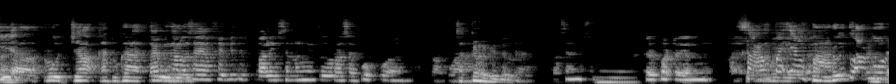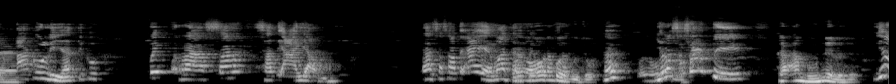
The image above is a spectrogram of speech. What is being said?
Iya, rujak, gado-gado. Tapi kalau saya vape itu paling seneng itu rasa buah seger gitu loh. Rasanya daripada yang sampai yang baru itu aku aku lihat itu vape rasa sate ayam. Rasa sate ayam ada Oh, apa rasa. itu, Cuk? Hah? Ya rasa sate. Gak ambune loh. Ya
